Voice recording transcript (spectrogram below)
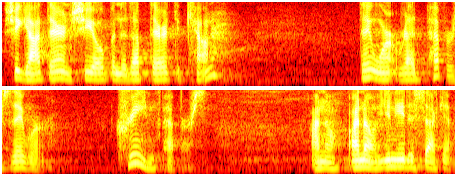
She got there and she opened it up there at the counter. They weren't red peppers, they were green peppers. I know, I know, you need a second.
